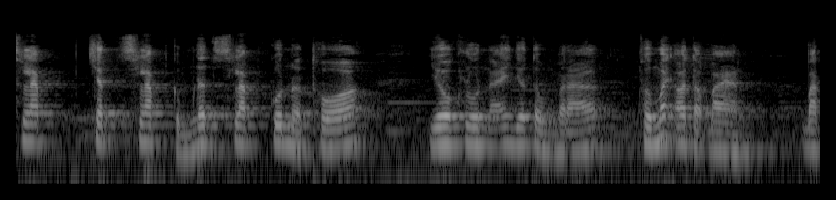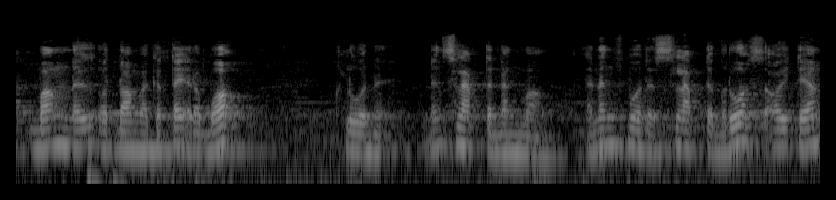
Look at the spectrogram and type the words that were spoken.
ស្លាប់ចិត្តស្លាប់គំនិតស្លាប់គុណធម៌យកខ្លួនឯងយកទៅបម្រើធ្វើម៉េចឲ្យតបានបាត់បង់នៅឧត្តមគតិរបស់ខ្លួនហ្នឹងស្លាប់តែនឹងហ្មងអាហ្នឹងឈ្មោះថាស្លាប់ទាំងរស់ស្អុយទាំង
